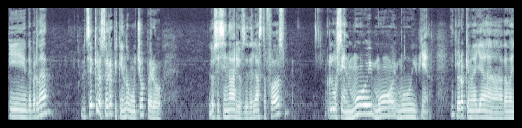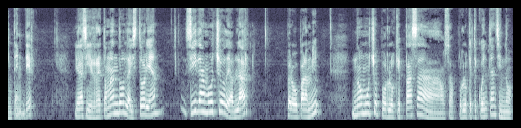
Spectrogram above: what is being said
Y de verdad, sé que lo estoy repitiendo mucho, pero los escenarios de The Last of Us lucen muy, muy, muy bien. Espero que me haya dado a entender. Y ahora sí, retomando la historia, sí da mucho de hablar, pero para mí, no mucho por lo que pasa, o sea, por lo que te cuentan, sino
